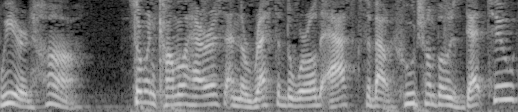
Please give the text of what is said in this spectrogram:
Weird, huh? So when Kamala Harris and the rest of the world asks about who Trump owes debt to,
